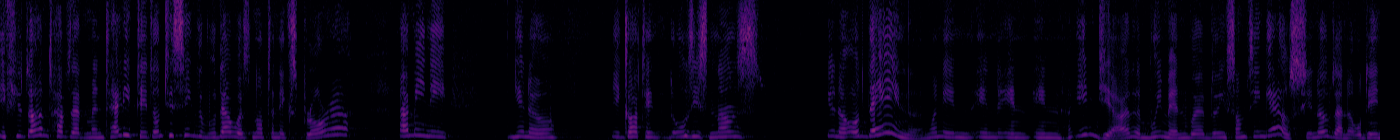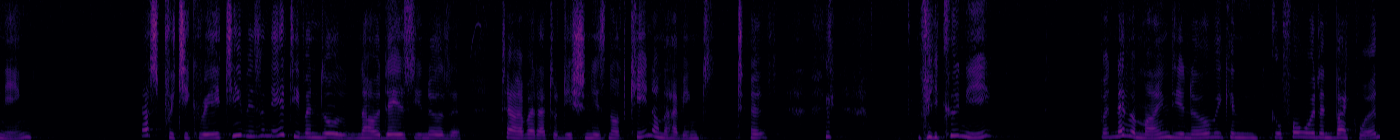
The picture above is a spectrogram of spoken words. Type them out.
If you don't have that mentality, don't you think the Buddha was not an explorer? I mean, he, you know, he got in, all these nuns, you know, ordained. When in, in, in, in India, the women were doing something else, you know, than ordaining. That's pretty creative, isn't it? Even though nowadays, you know, the Theravada tradition is not keen on having bhikkhuni. But never mind, you know, we can go forward and backward.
